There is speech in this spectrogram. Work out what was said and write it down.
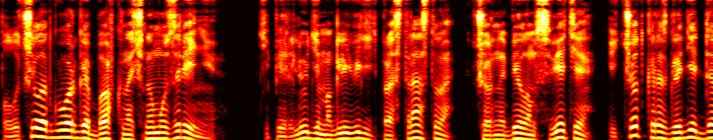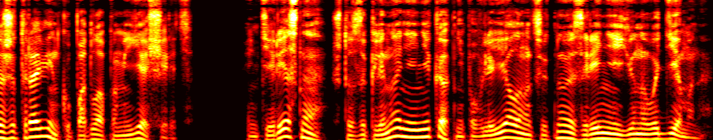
получил от Гворга баф к ночному зрению. Теперь люди могли видеть пространство в черно-белом свете и четко разглядеть даже травинку под лапами ящериц. Интересно, что заклинание никак не повлияло на цветное зрение юного демона.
